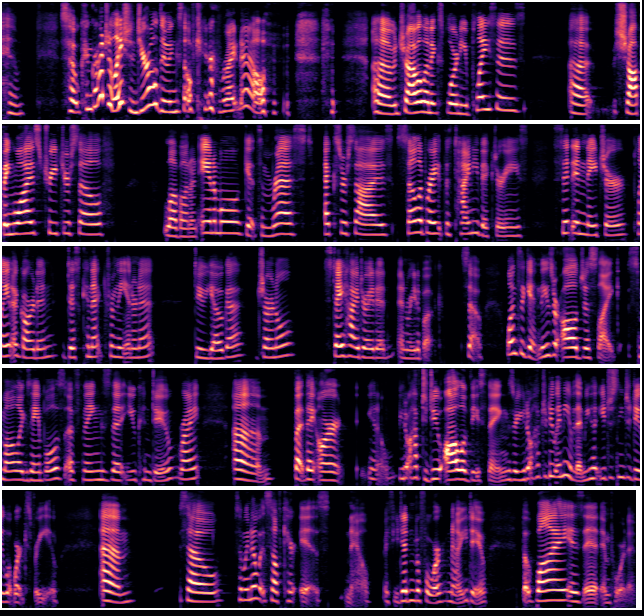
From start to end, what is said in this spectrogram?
so, congratulations, you're all doing self care right now. um, travel and explore new places. Uh, shopping wise, treat yourself love on an animal, get some rest, exercise, celebrate the tiny victories, sit in nature, plant a garden, disconnect from the internet, do yoga, journal, stay hydrated, and read a book. So, once again, these are all just like small examples of things that you can do, right? Um, but they aren't, you know, you don't have to do all of these things or you don't have to do any of them. You, you just need to do what works for you. Um, so, so we know what self-care is now. If you didn't before, now you do. But why is it important?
